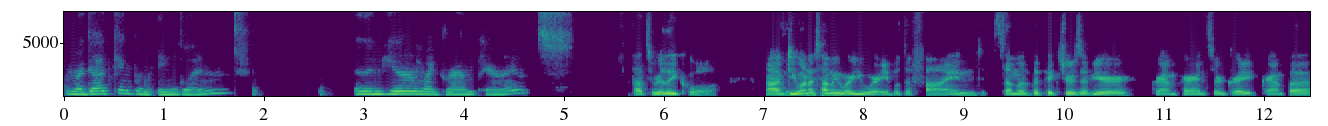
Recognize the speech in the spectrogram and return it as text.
my dad came from England, and then here are my grandparents. That's really cool. Um, do you want to tell me where you were able to find some of the pictures of your grandparents or great grandpa?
